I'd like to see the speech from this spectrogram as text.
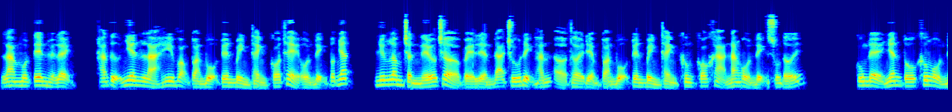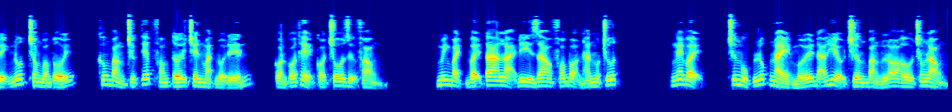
là một tên huệ lệnh, hắn tự nhiên là hy vọng toàn bộ tuyên bình thành có thể ổn định tốt nhất, nhưng lâm trần nếu trở về liền đã chú định hắn ở thời điểm toàn bộ tuyên bình thành không có khả năng ổn định xuống tới. Cùng để nhân tố không ổn định nút trong bóng tối, không bằng trực tiếp phóng tới trên mặt nổi đến, còn có thể có chỗ dự phòng. Minh bạch, vậy ta lại đi giao phó bọn hắn một chút. Nghe vậy, trương mục lúc này mới đã hiểu trương bằng lo âu trong lòng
